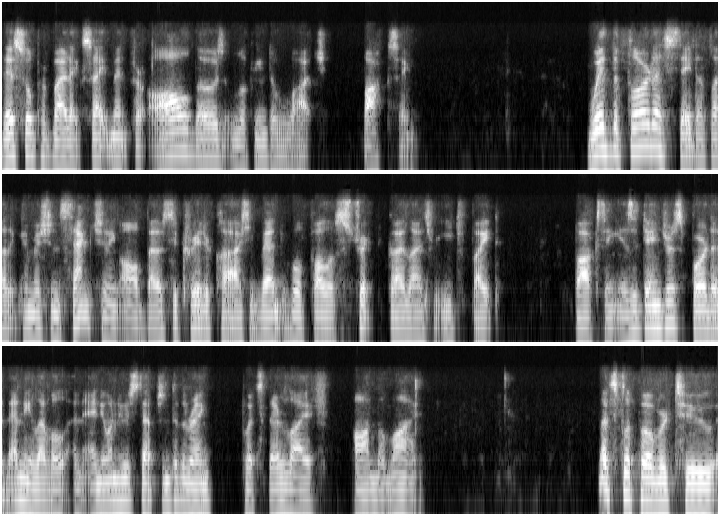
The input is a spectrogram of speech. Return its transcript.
This will provide excitement for all those looking to watch boxing. With the Florida State Athletic Commission sanctioning all bouts, the Creator Clash event will follow strict guidelines for each fight. Boxing is a dangerous sport at any level, and anyone who steps into the ring puts their life on the line. Let's flip over to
